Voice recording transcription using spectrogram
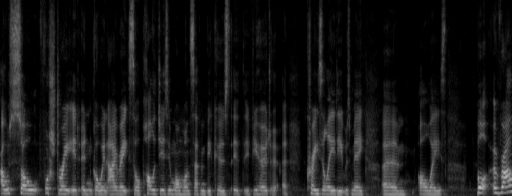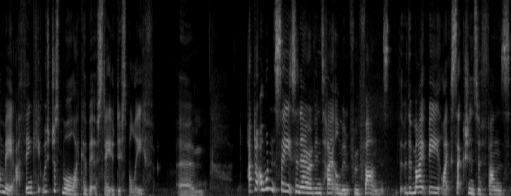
I was so frustrated and going irate. So apologies in one one seven because if, if you heard a, a crazy lady, it was me, um, always. But around me, I think it was just more like a bit of state of disbelief. Um, I, don't, I wouldn't say it's an air of entitlement from fans. There might be like sections of fans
